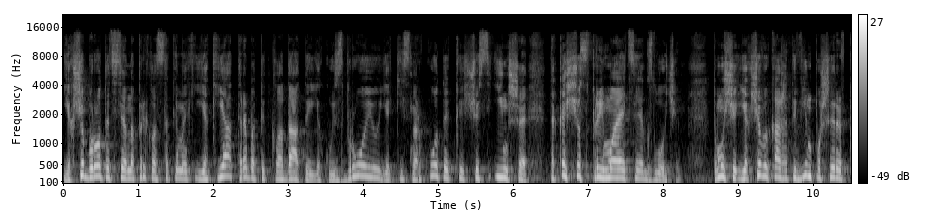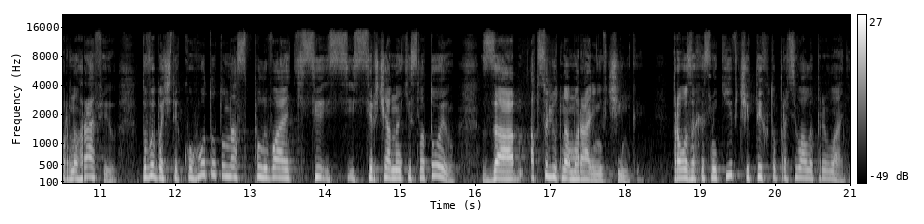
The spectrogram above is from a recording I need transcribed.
Якщо боротися, наприклад, з такими, як я, треба підкладати якусь зброю, якісь наркотики, щось інше, таке, що сприймається як злочин. Тому що, якщо ви кажете, він поширив порнографію, то вибачте, кого тут у нас поливають сі- сі- сірчаною кислотою за абсолютно аморальні вчинки? Правозахисників чи тих, хто працювали при владі?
